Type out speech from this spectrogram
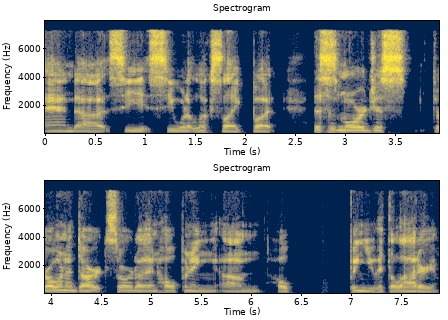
and uh, see see what it looks like. But this is more just throwing a dart sort of and hoping um, hoping you hit the lottery.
